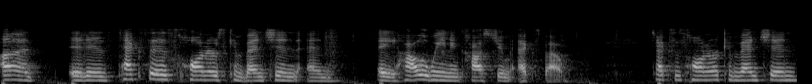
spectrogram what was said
Uh, it is Texas Haunters Convention and a Halloween and Costume Expo. Texas Haunter Convention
